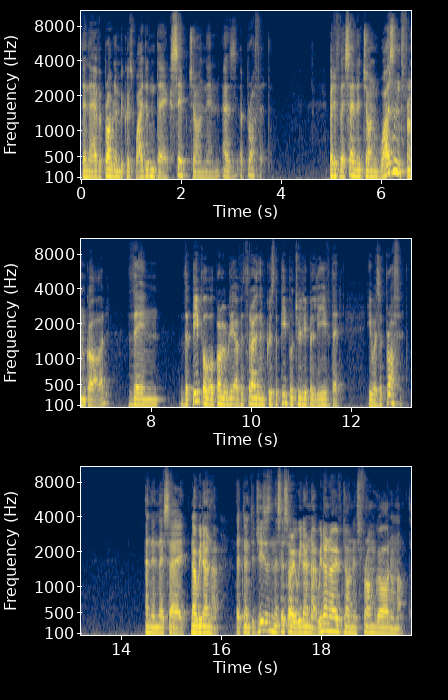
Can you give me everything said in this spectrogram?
then they have a problem because why didn't they accept John then as a prophet? But if they say that John wasn't from God, then the people will probably overthrow them because the people truly believe that he was a prophet. And then they say, no, we don't know. they turn to Jesus and they say, Sorry, we don't know. We don't know if John is from God or not.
